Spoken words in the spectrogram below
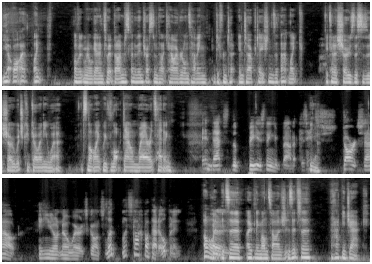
Yeah, well, I like. We'll get into it, but I'm just kind of interested in like how everyone's having different t- interpretations of that. Like, it kind of shows this is a show which could go anywhere. It's not like we've locked down where it's heading. And that's the biggest thing about it because it Yeah. starts out and you don't know where it's going. So let let's talk about that opening. Oh, it's a opening montage. Is it to Happy Jack?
